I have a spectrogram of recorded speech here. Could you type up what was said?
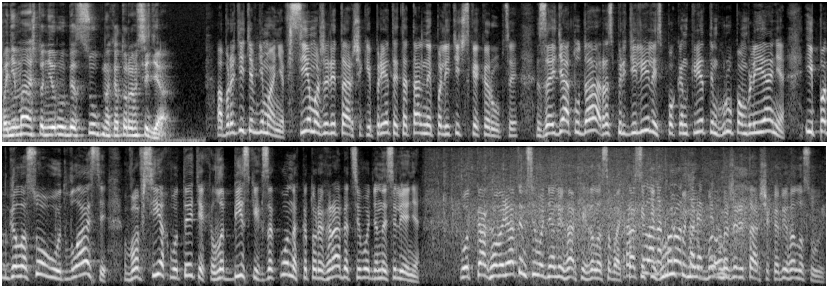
понимая, что они рубят сук, на котором сидят. Обратите внимание, все мажоритарщики при этой тотальной политической коррупции, зайдя туда, распределились по конкретным группам влияния и подголосовывают власти во всех вот этих лоббистских законах, которые грабят сегодня население. Вот как говорят им сегодня олигархи голосовать, так эти группы мажоритарщиков и голосуют.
